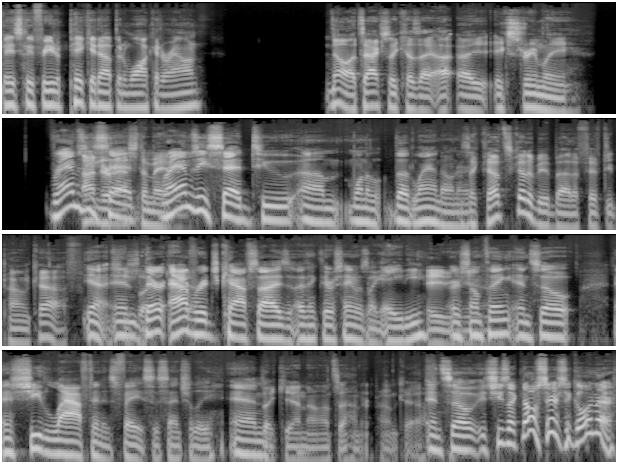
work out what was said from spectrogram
basically, for you to pick it up and walk it around. No it's actually because I, I i extremely Ramsey said. Underestimated. Ramsey said to um one of the I landowners. was like that's got to be about a 50 pound calf yeah, and she's like, their yeah. average calf size, I think they were saying was like 80, 80, or something. And so, and she laughed in his face essentially. And It's like yeah no that's a 100 pound calf And so she's like, no, seriously, go in there,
